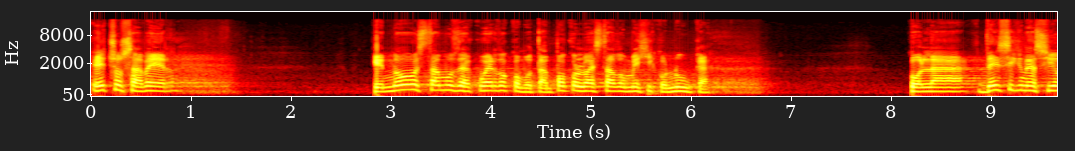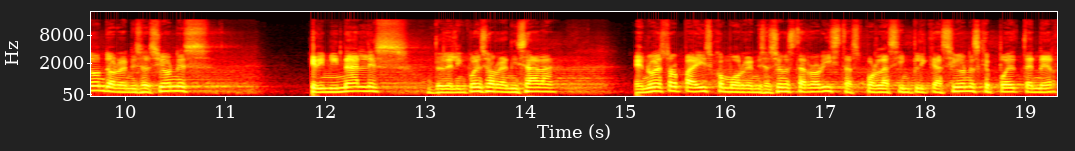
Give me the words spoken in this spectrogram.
hecho saber que no estamos de acuerdo, como tampoco lo ha estado México nunca, con la designación de organizaciones criminales de delincuencia organizada en nuestro país como organizaciones terroristas por las implicaciones que puede tener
